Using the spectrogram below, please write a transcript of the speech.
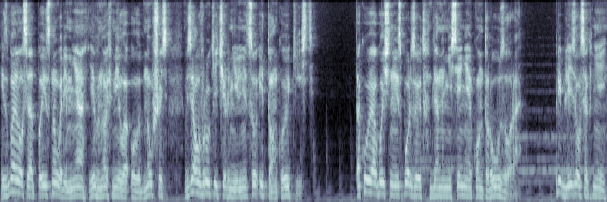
избавился от поясного ремня и, вновь мило улыбнувшись, взял в руки чернильницу и тонкую кисть. Такую обычно используют для нанесения контура узора. Приблизился к ней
